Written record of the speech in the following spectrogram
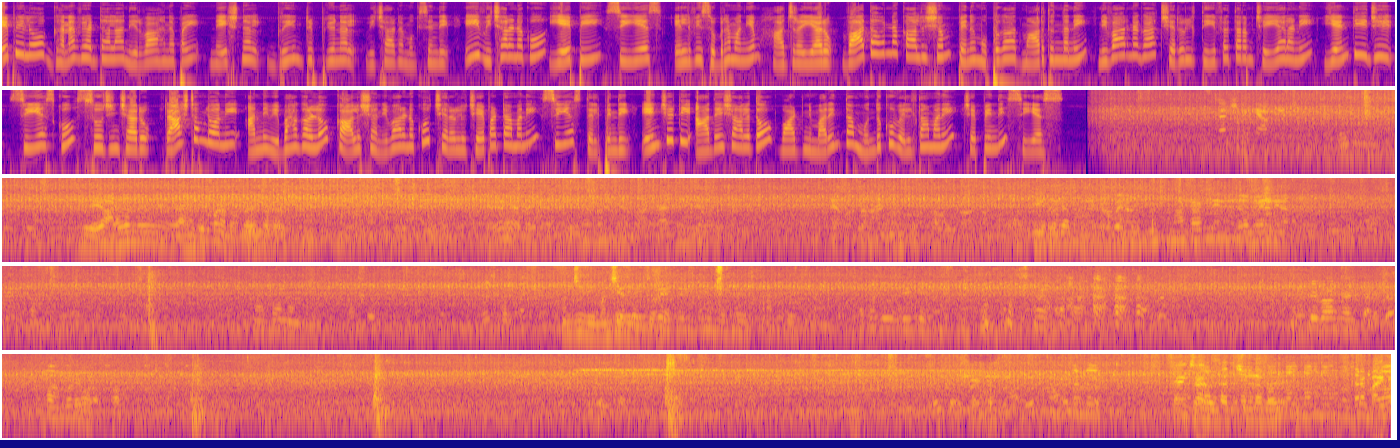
ఏపీలో ఘన వ్యర్థాల నిర్వహణపై నేషనల్ గ్రీన్ ట్రిబ్యునల్ విచారణ ముగిసింది. ఈ విచారణకు ఏపీ సిఎస్ ఎల్వి సుబ్రహ్మణ్యం హాజరయ్యారు. వాతావరణ కాలుష్యం పెనుముప్పుగా మారుతుందని నివారణగా చర్యలు తీవ్రతరం చేయాలని ఎన్టీజీ సిఎస్కు సూచించారు. రాష్ట్రంలోని అన్ని విభాగాల్లో కాలుష్య నివారణకు చర్యలు చేపట్టామని సిఎస్ తెలిపింది. ఎన్జిటి ఆదేశాలతో వాటిని మరింత ముందుకు వెళ్తామని చెప్పింది సిఎస్. మీరేం అడగండి ఆయన చెప్పండి ప్రజెంట్ సార్ మంచిది మంచిది సార్ చిన్న సరే బయట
